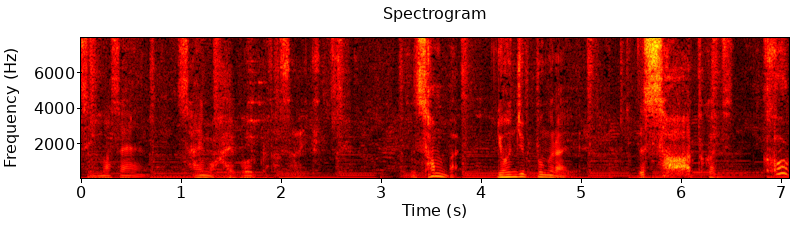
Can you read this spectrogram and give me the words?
すいません。最後ハイボールください」で3杯40分ぐらいで。でさーっと帰って。かっ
